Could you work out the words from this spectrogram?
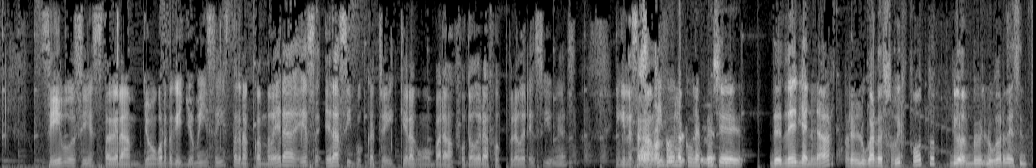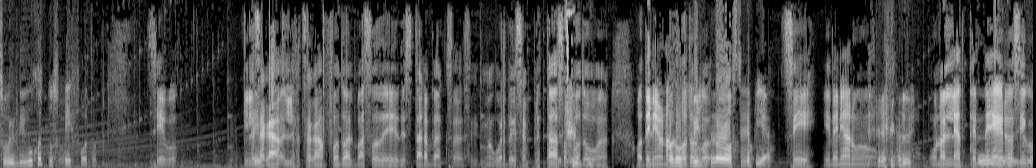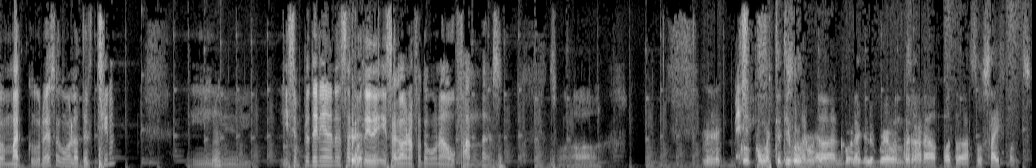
Sí, pues sí, Instagram. Yo me acuerdo que yo me hice Instagram cuando era ese, era así, pues, ¿cachai? Que era como para fotógrafos progresivos. Y que le El sacaban... tipo era como una especie de DeviantArt, pero en lugar de subir fotos, digo, en lugar de subir dibujos, tú subís fotos. Sí, pues. Y le Sí. sacaban, le sacaban fotos al vaso de, de Starbucks. Así. Me acuerdo que siempre estaba esa foto, weón. O tenían una Con un foto... con- filtro sepia. Sí, y tenían un- un- unos lentes negros así con marco grueso como los del chino. Y, ¿Mm? y siempre tenían esa foto y, y sacaban una foto con una bufanda. oh. Como este tipo de fotos, como la que les voy a mandar ahora. Fotos a sus iPhones.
